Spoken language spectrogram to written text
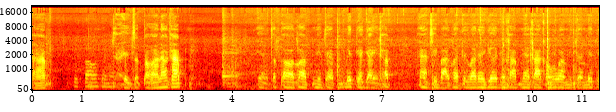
ครับถูกต้องใช่ไหมใส่สตอแล้วครับ เนี่ยสตอก็มีแต่เม็ดใหญ่ๆครับห้าสิบบาทก็ถือว่าได้เยอะเดี๋ยวครับ แม่ค้าเขาบอกว่ามีแต่เม็ดใ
